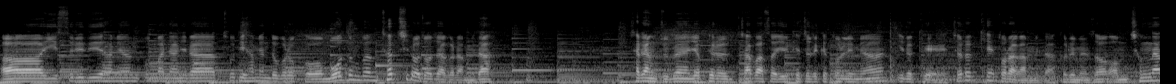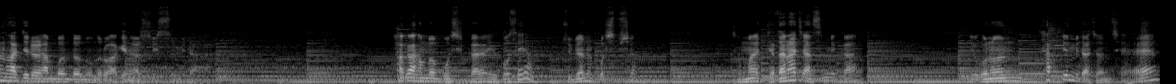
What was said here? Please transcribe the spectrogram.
어, 이 3D 화면뿐만이 아니라 2D 화면도 그렇고 모든 건 터치로 조작을 합니다. 차량 주변의 옆에를 잡아서 이렇게 저렇게 돌리면 이렇게 저렇게 돌아갑니다. 그러면서 엄청난 화질을 한 번 더 눈으로 확인할 수 있습니다. 화각 한번 보실까요? 보세요. 주변을 보십시오. 정말 대단하지 않습니까? 이거는 탑뷰입니다 전체.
